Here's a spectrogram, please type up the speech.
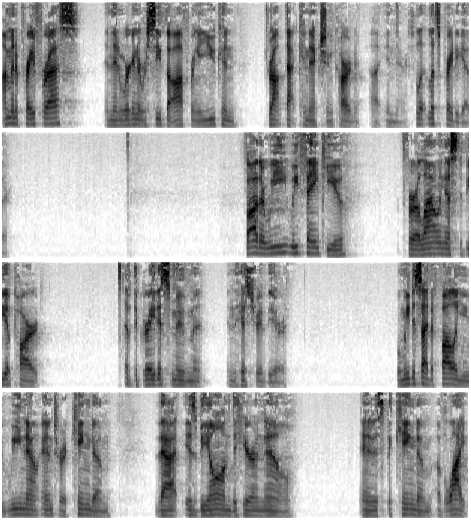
I'm going to pray for us, and then we're going to receive the offering, and you can drop that connection card uh, in there. So let, let's pray together. Father, we, we thank you for allowing us to be a part of the greatest movement in the history of the earth. When we decide to follow you, we now enter a kingdom that is beyond the here and now, and it is the kingdom of light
